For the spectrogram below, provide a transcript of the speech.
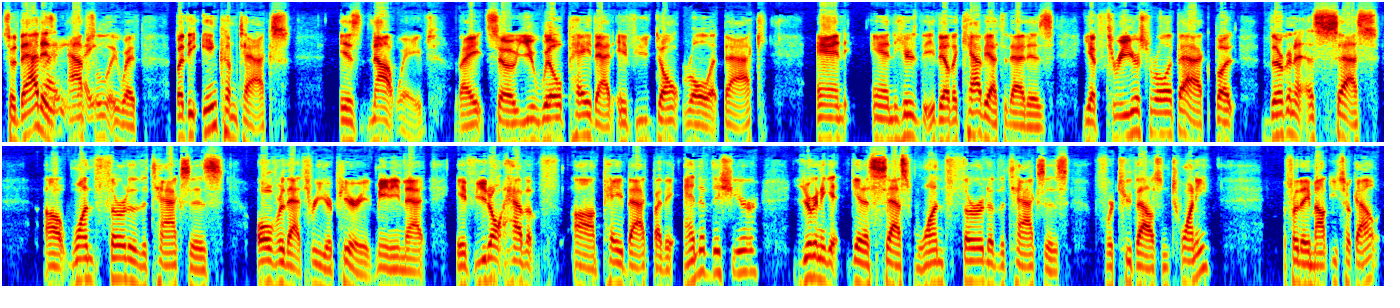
So that is right, absolutely right. waived. But the income tax is not waived, right? So you will pay that if you don't roll it back. And and here's the, the other caveat to that is you have three years to roll it back, but they're going to assess uh, one third of the taxes over that three year period, meaning that if you don't have it uh, paid back by the end of this year, you're going to get, get assessed one third of the taxes for 2020 for the amount you took out,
